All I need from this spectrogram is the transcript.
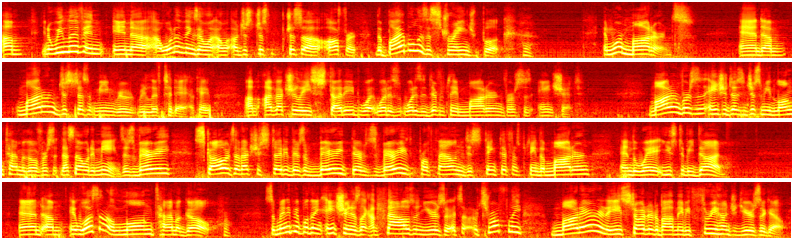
Um, you know, we live in, in uh, one of the things I want, I'll just, just, just uh, offer. The Bible is a strange book. And we're moderns. And um, modern just doesn't mean we, we live today, okay? Um, I've actually studied what, what, is, what is the difference between modern versus ancient. Modern versus ancient doesn't just mean long time ago versus, that's not what it means. There's very, scholars have actually studied, there's a very, there's very profound distinct difference between the modern and the way it used to be done. And um, it wasn't a long time ago. So many people think ancient is like a thousand years ago. It's, it's roughly, modernity started about maybe 300 years ago.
